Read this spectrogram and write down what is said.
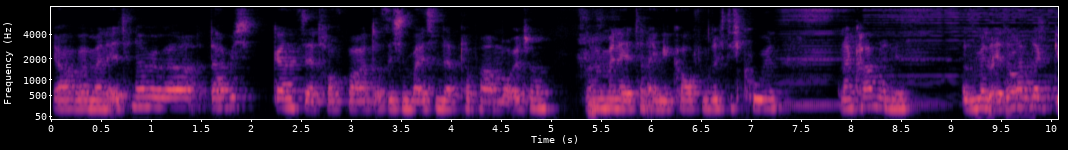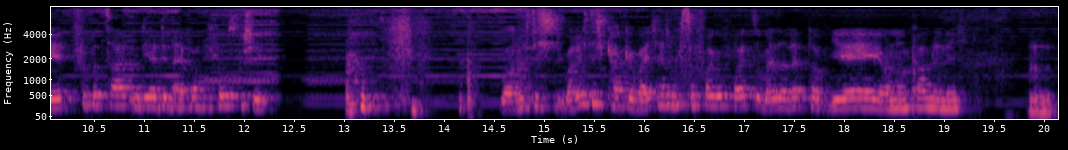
Ja, weil meine Eltern haben mir, da habe ich ganz sehr drauf gewartet, dass ich einen weißen Laptop haben wollte. Da haben mir meine Eltern eingekauft, einen richtig coolen. Und dann kam der nicht. Also meine Der Eltern haben da Geld für bezahlt und die hat den einfach nicht losgeschickt. war richtig, war richtig kacke, weil ich hatte mich so voll gefreut, so weißer Laptop, yay, und dann kam der nicht. Mhm.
